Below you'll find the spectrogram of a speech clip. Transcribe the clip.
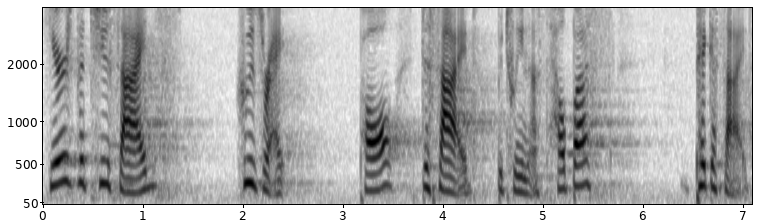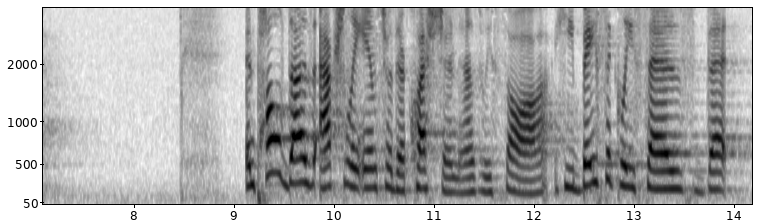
Here's the two sides. Who's right? Paul, decide between us. Help us pick a side. And Paul does actually answer their question, as we saw. He basically says that,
